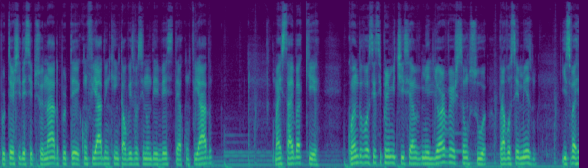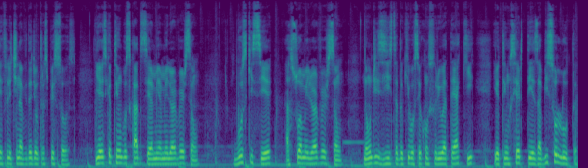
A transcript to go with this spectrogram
por ter se decepcionado, por ter confiado em quem talvez você não devesse ter confiado. Mas saiba que quando você se permitir ser a melhor versão sua para você mesmo, isso vai refletir na vida de outras pessoas. E é isso que eu tenho buscado ser a minha melhor versão. Busque ser a sua melhor versão. Não desista do que você construiu até aqui e eu tenho certeza absoluta.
